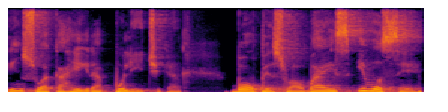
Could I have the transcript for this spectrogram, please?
em sua carreira política. Bom, pessoal, mas e você?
